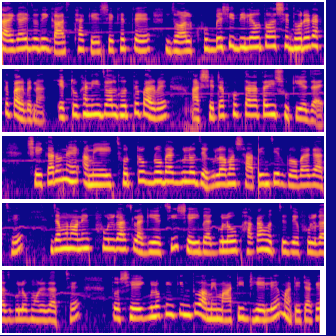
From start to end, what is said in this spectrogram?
জায়গায় যদি গাছ থাকে, সেক্ষেত্রে জল খুব বেশি দিলেও তো আর সে ধরে রাখতে পারবে না। একটুখানি জল ধরতে পারবে আর সেটা খুব তাড়াতাড়ি শুকিয়ে যায়। সেই কারণে আমি এই ছোট্ট গ্রো ব্যাগগুলো, যেগুলো আমার সাত ইঞ্চির গ্রো ব্যাগ আছে, যেমন অনেক ফুল গাছ লাগিয়েছি, সেই ব্যাগগুলোও ফাঁকা হচ্ছে যে ফুল গাছগুলো মরে যাচ্ছে। তো সেইগুলোকে কিন্তু আমি মাটি ঢেলে মাটিটাকে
